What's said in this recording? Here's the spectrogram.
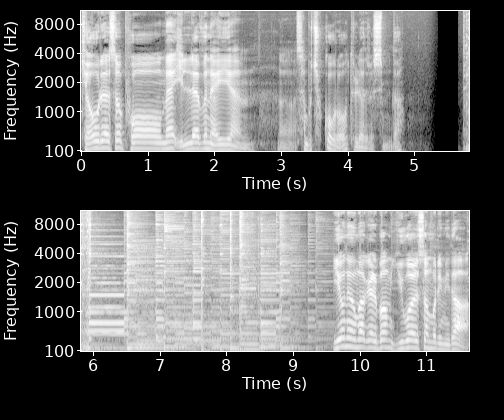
겨울에서 봄의 11am 어, 3부 첫 곡으로 들려드렸습니다. 이연의 음악 앨범 6월 선물입니다.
